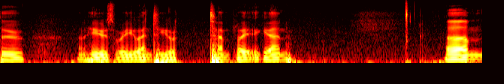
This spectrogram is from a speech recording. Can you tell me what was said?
to. And here's where you enter your template again. Um,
